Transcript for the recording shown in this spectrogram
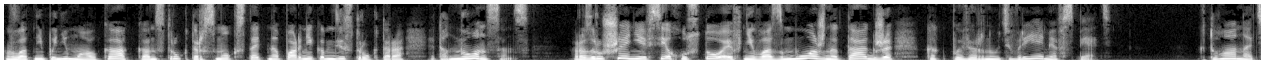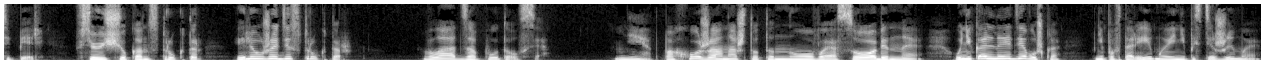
Влад не понимал, как конструктор смог стать напарником деструктора. Это нонсенс. Разрушение всех устоев невозможно так же, как повернуть время вспять. Кто она теперь? Все еще конструктор или уже деструктор? Влад запутался. Нет, похоже, она что-то новое, особенное, уникальная девушка, неповторимая и непостижимая.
